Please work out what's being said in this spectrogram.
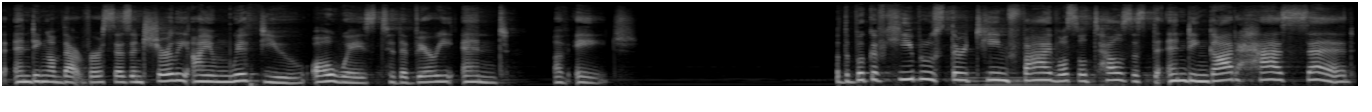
The ending of that verse says, And surely I am with you always to the very end of age. But the book of Hebrews 13 5 also tells us the ending. God has said,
